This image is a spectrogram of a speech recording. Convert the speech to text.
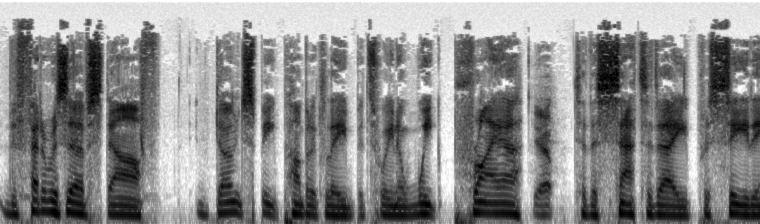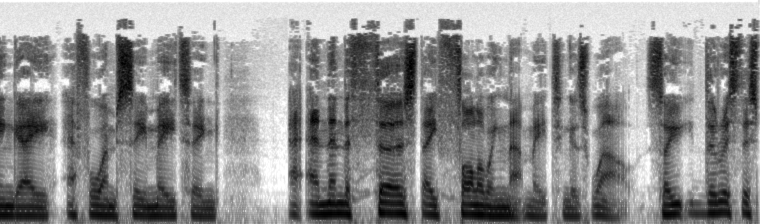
the Federal Reserve staff don't speak publicly between a week prior yep. to the Saturday preceding a FOMC meeting and then the Thursday following that meeting as well. So there is this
